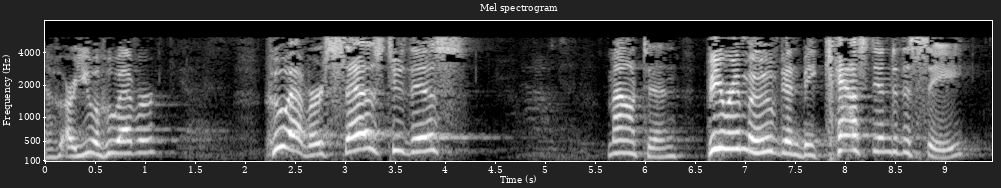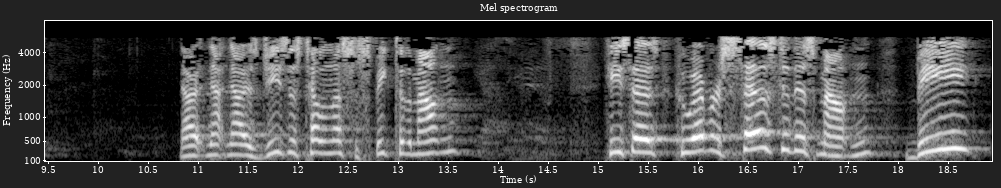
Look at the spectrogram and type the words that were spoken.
now are you a whoever whoever says to this mountain be removed and be cast into the sea now, now, now is Jesus telling us to speak to the mountain? He says, whoever says to this mountain, be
